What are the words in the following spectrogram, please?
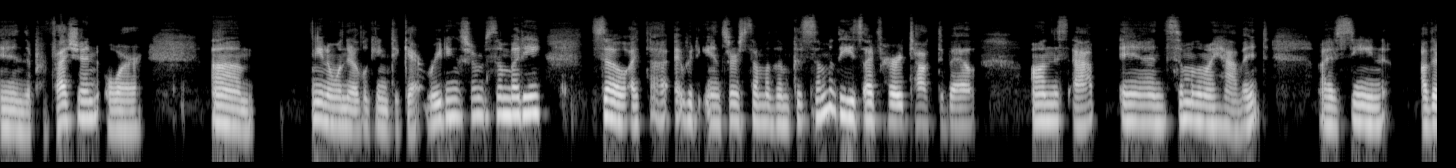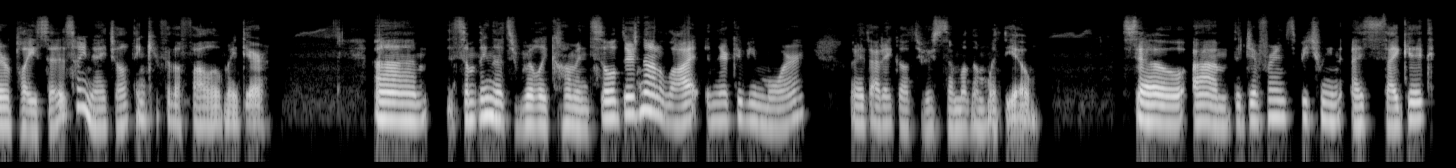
in the profession or um, you know, when they're looking to get readings from somebody. So I thought I would answer some of them because some of these I've heard talked about on this app and some of them I haven't. I've seen other places. Hi, Nigel. Thank you for the follow, my dear. Um, something that's really common. So there's not a lot and there could be more, but I thought I'd go through some of them with you. So, um, the difference between a psychic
